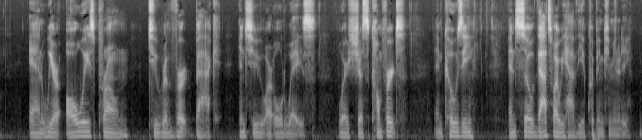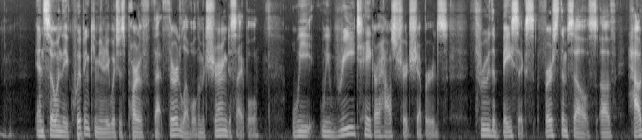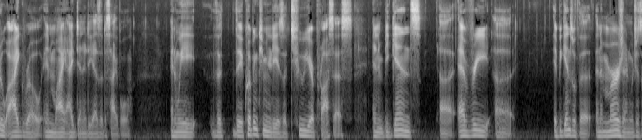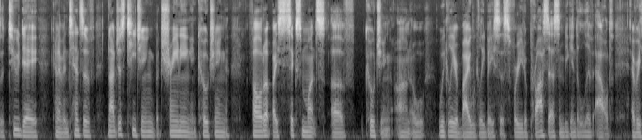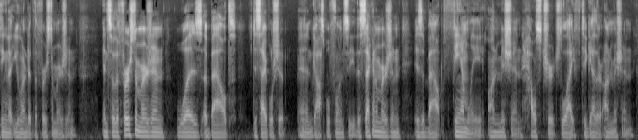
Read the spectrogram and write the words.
And we are always prone to revert back into our old ways where it's just comfort and cozy. And so that's why we have the equipping community. Mm-hmm. And so, in the equipping community, which is part of that third level, the maturing disciple, we we retake our house church shepherds through the basics first themselves of how do I grow in my identity as a disciple, and we the the equipping community is a two year process, and it begins uh, every uh, it begins with a, an immersion, which is a two day kind of intensive, not just teaching, but training and coaching, followed up by six months of coaching on a weekly or bi weekly basis for you to process and begin to live out everything that you learned at the first immersion. And so the first immersion was about discipleship and gospel fluency. The second immersion is about family on mission, house church life together on mission.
